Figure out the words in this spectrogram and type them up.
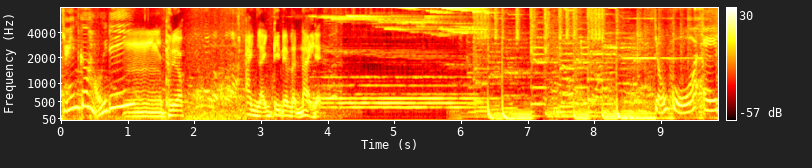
Cho em cơ hội đi. Ừm, thôi được. Anh là anh tin em lần này đấy. Chỗ của em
